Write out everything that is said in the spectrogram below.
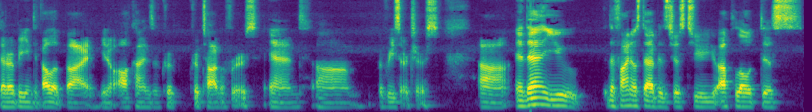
that are being developed by, you know, all kinds of crypt- cryptographers and um, researchers. Uh, and then you, the final step is just to you upload this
